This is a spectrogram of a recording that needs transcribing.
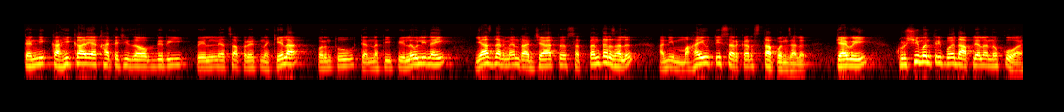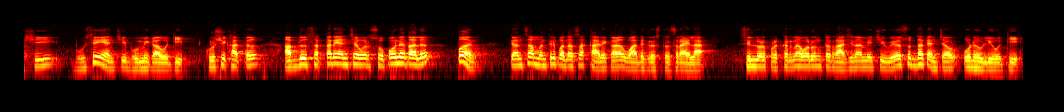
त्यांनी काही काळ या खात्याची जबाबदारी पेलण्याचा प्रयत्न केला परंतु त्यांना ती पेलवली नाही. याच दरम्यान राज्यात सत्तांतर झालं आणि महायुती सरकार स्थापन झालं. त्यावेळी कृषी मंत्रीपद आपल्याला नको अशी भुसे यांची भूमिका होती. कृषी खातं अब्दुल सत्तार यांच्यावर सोपवण्यात आलं पण त्यांचा मंत्रिपदाचा कार्यकाळ वादग्रस्तच राहिला. सिल्लोड प्रकरणावरून तर राजीनाम्याची वेळसुद्धा त्यांच्यावर ओढवली होती.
